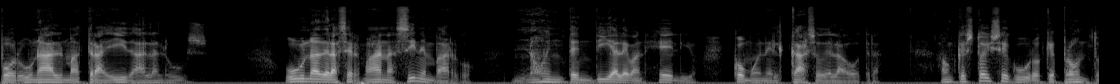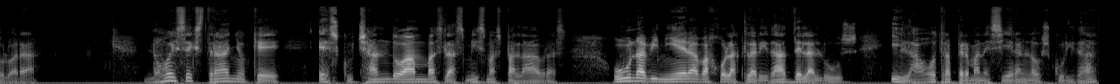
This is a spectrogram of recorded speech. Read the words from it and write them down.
por un alma traída a la luz. Una de las hermanas, sin embargo, no entendía el Evangelio como en el caso de la otra, aunque estoy seguro que pronto lo hará. No es extraño que, escuchando ambas las mismas palabras, una viniera bajo la claridad de la luz y la otra permaneciera en la oscuridad?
